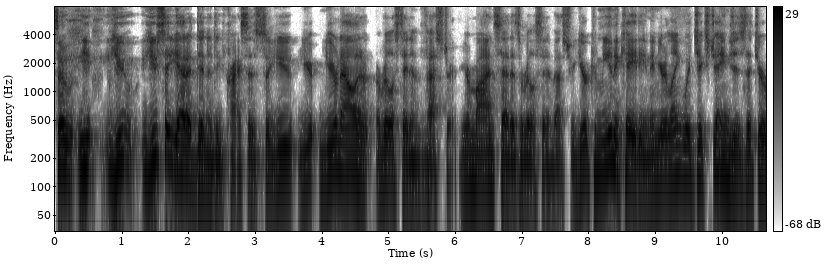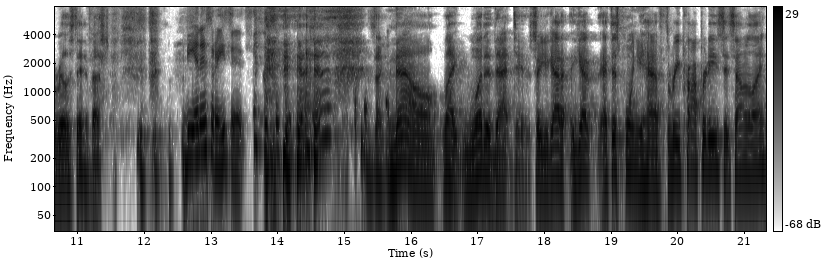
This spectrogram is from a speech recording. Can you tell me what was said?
So you you you say you had an identity crisis. So you you you're now a, a, real estate investor. Your mindset as a real estate investor. You're communicating in your language exchanges that you're a real estate investor. Bienes raíces. exactly. Now, like, what did that do? So you got you got at this point you have three properties. It sounded like.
